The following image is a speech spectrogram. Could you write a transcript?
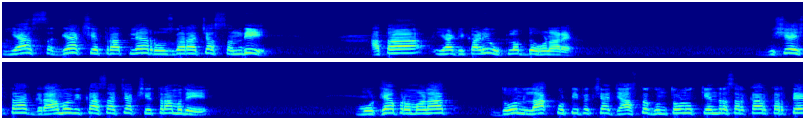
या सगळ्या क्षेत्रातल्या रोजगाराच्या संधी आता या ठिकाणी उपलब्ध होणार आहे विशेषतः ग्रामविकासाच्या क्षेत्रामध्ये मोठ्या प्रमाणात दोन लाख कोटीपेक्षा जास्त गुंतवणूक केंद्र सरकार करते.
